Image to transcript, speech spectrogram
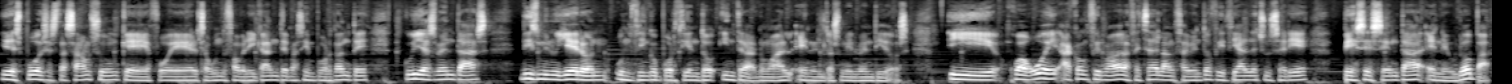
Y después está Samsung, que fue el segundo fabricante más importante, cuyas ventas disminuyeron un 5% interanual en el 2022. Y Huawei ha confirmado la fecha de lanzamiento oficial de su serie P60 en Europa.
